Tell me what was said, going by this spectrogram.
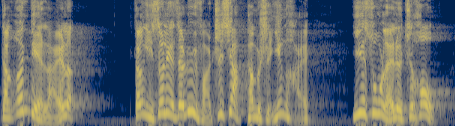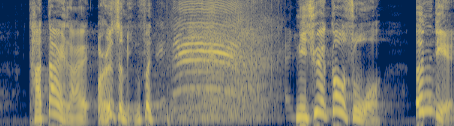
当恩典来了，当以色列在律法之下，他们是婴孩；耶稣来了之后，他带来儿子名分。你却告诉我，恩典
